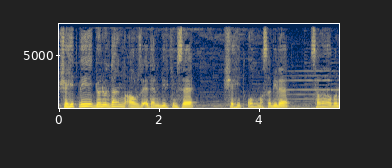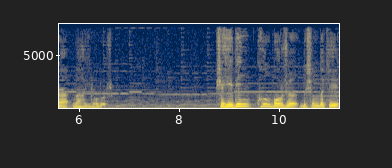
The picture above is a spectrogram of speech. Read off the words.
Şehitliği gönülden arzu eden bir kimse, şehit olmasa bile sevabına nail olur. Şehidin kul borcu dışındaki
